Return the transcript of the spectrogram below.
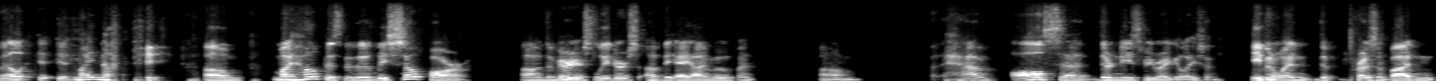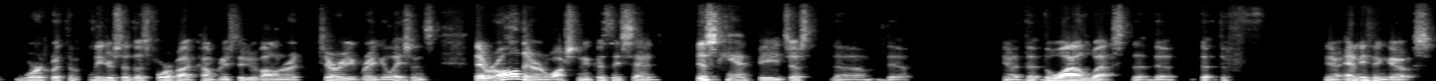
Well, it, it might not be. Um, my hope is that at least so far, uh, the various leaders of the AI movement um, have all said there needs to be regulation. Even when the President Biden worked with the leaders of those four or five companies to do voluntary regulations, they were all there in Washington because they said this can't be just the the you know the the Wild West, the the the, the you know anything goes.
